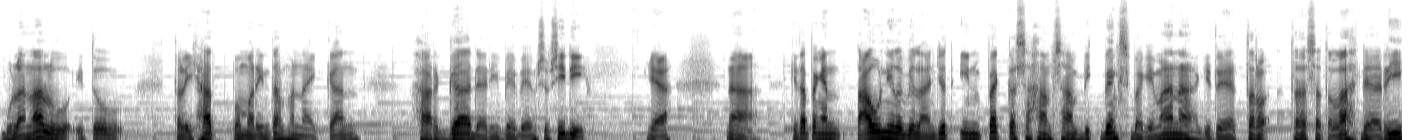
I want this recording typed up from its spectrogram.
bulan lalu itu terlihat pemerintah menaikkan harga dari BBM subsidi, ya. Nah, kita pengen tahu nih lebih lanjut impact ke saham-saham big banks bagaimana gitu ya ter, ter, setelah dari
